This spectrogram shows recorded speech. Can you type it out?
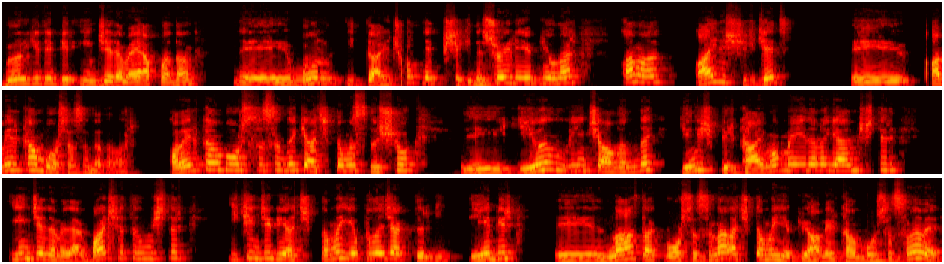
bölgede bir inceleme yapmadan e, bunun iddiayı çok net bir şekilde söyleyebiliyorlar. Ama aynı şirket e, Amerikan borsasında da var. Amerikan borsasındaki açıklaması da şu. E, yığın linç alanında geniş bir kayma meydana gelmiştir. İncelemeler başlatılmıştır. İkinci bir açıklama yapılacaktır diye bir e, Nasdaq borsasına açıklama yapıyor Amerikan borsasına ve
